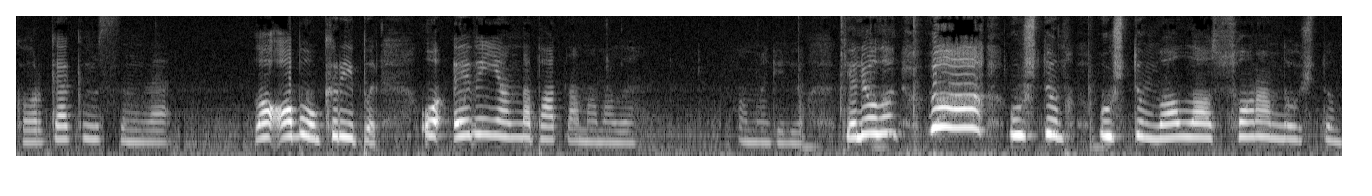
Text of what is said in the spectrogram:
Korkak mısın be? La abo creeper. O evin yanında patlamamalı. Ama geliyor. Geliyor lan. Aa, uçtum. Uçtum. Vallahi son anda uçtum.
